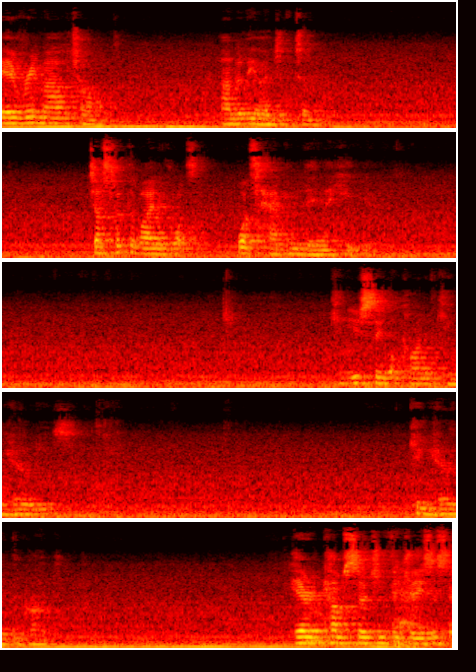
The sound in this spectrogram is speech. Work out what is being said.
Every male child under the age of two. Just let the weight of what's, what's happened there hit you. Can you see what kind of King Herod is? King Herod the Great. Herod comes searching for Jesus,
